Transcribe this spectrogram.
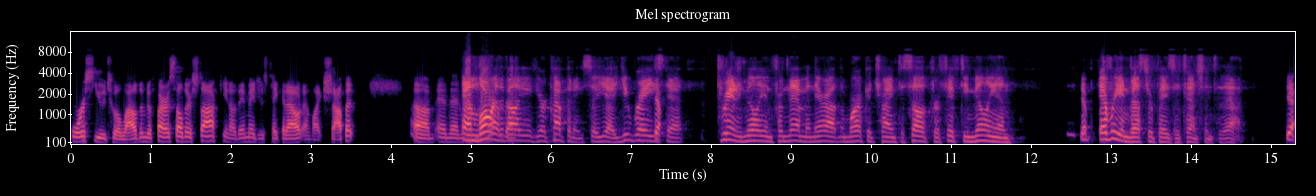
force you to allow them to fire sell their stock you know they may just take it out and like shop it. Um, and then and lower the them, value of your company. So yeah you raised yep. at 300 million from them and they're out in the market trying to sell it for 50 million Yep. Every investor pays attention to that. Yeah,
